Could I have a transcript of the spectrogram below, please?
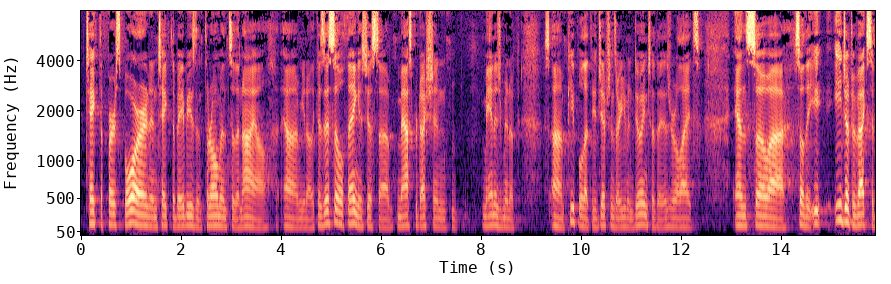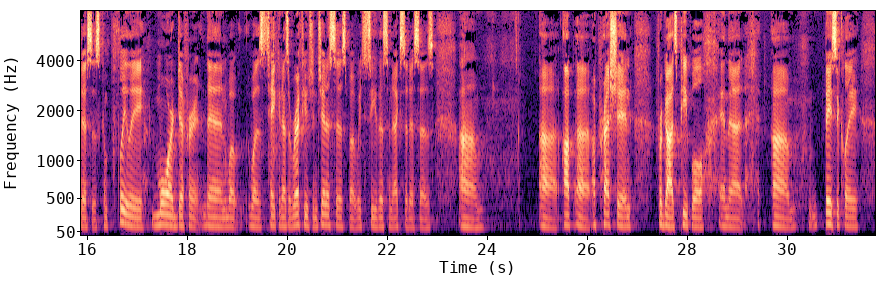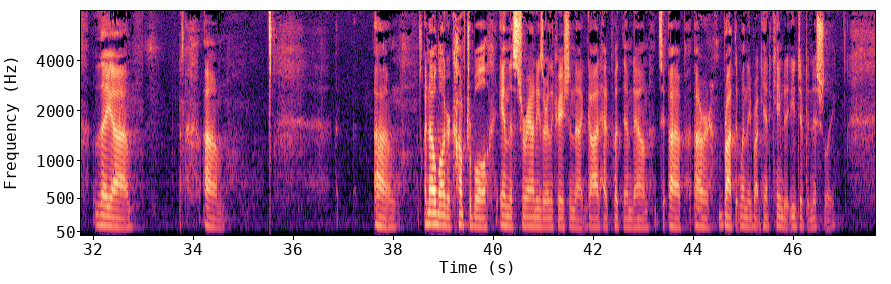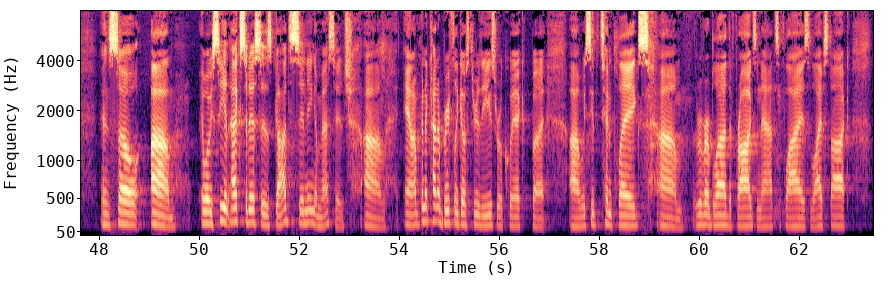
take the firstborn and take the babies and throw them into the Nile. Um, you know, because this whole thing is just a mass production management of um, people that the Egyptians are even doing to the Israelites. And so, uh, so the e- Egypt of Exodus is completely more different than what was taken as a refuge in Genesis, but we see this in Exodus as um, uh, op- uh, oppression for God's people, and that um, basically they uh, um, um, no longer comfortable in the surroundings or the creation that God had put them down to, uh, or brought that when they brought, came to Egypt initially. And so, um, what we see in Exodus is God sending a message. Um, and I'm going to kind of briefly go through these real quick, but uh, we see the 10 plagues um, the river of blood, the frogs, the gnats, the flies, the livestock,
